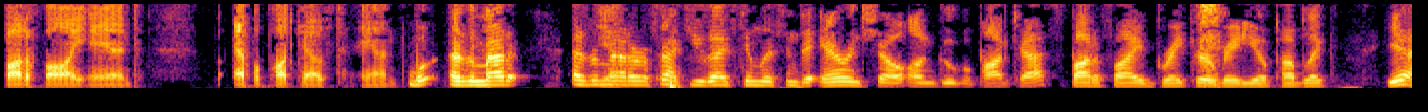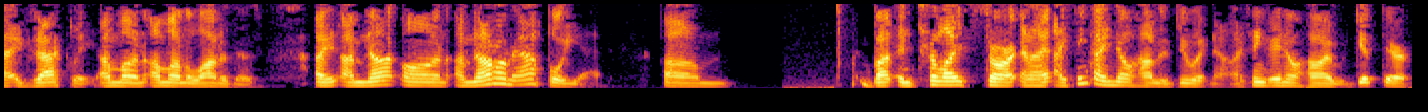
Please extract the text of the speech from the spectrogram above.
Spotify and Apple Podcast and Well, as a matter as a Yeah. matter of fact, you guys can listen to Aaron's show on Google Podcasts, Spotify, Breaker, Radio Public. Yeah, exactly. I'm on I'm on a lot of those. I, I'm not on I'm not on Apple yet. Um, but until I start, and I, I think I know how to do it now. I think I know how I would get there.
